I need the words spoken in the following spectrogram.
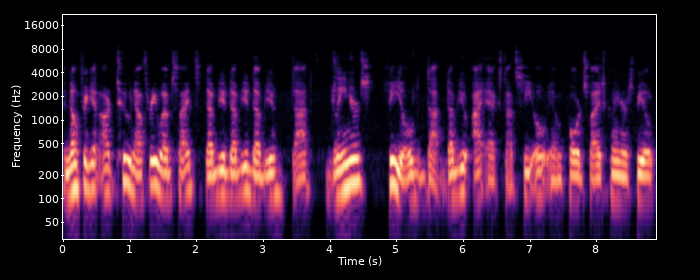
And don't forget our two, now three websites, www.gleanersfield.wix.com forward slash gleanersfield,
